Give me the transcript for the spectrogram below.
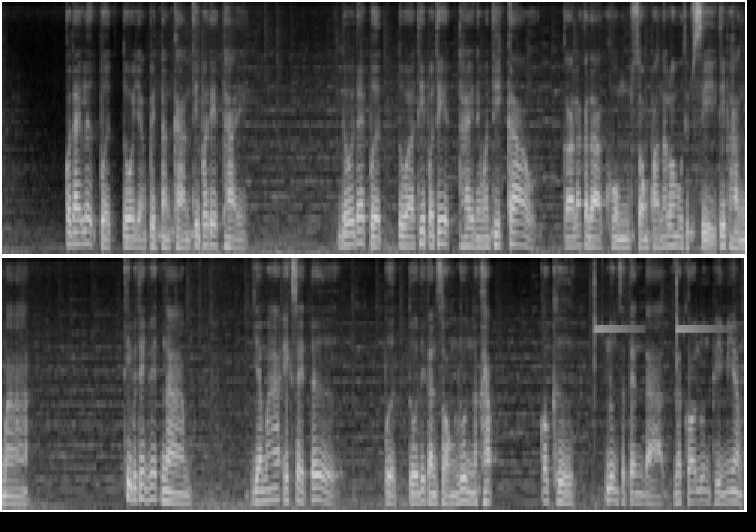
2021 ก็ได้เลิกเปิดตัวอย่างเป็นทางการที่ประเทศไทย โดยได้เปิดตัวที่ประเทศไทยในวันที่ 9 กรกฎาคม 2564 ที่ผ่านมา ที่ประเทศเวียดนาม Yamaha Exciter เปิดตัวด้วยกัน 2 รุ่นนะครับ ก็คือรุ่นสแตนดาร์ดและก็รุ่นพรีเมียม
